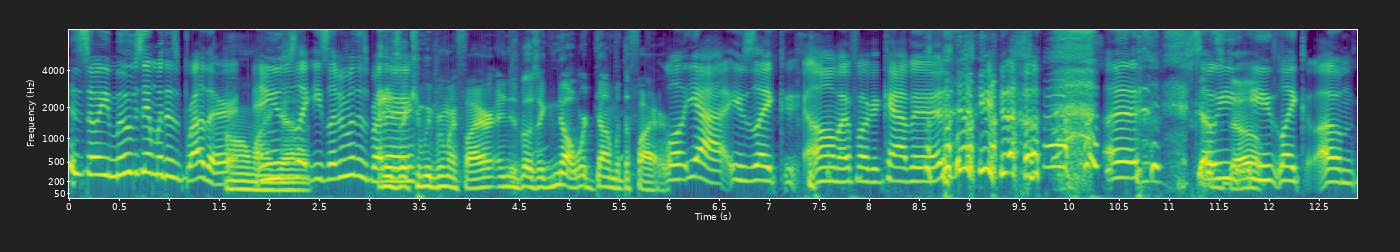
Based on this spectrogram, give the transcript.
And so he moves in with his brother. Oh my and he's God. like, he's living with his brother. And he's like, "Can we bring my fire?" And his brother's like, "No, we're done with the fire." well, yeah, he was like, "Oh my fucking cabin," you know. Uh, so he, dope. he like um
